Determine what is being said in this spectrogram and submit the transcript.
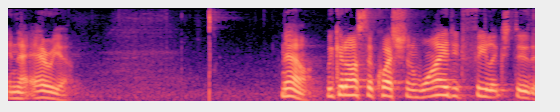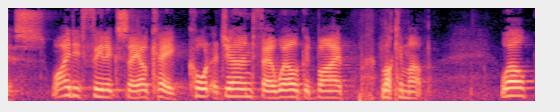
in that area. Now, we could ask the question why did Felix do this? Why did Felix say, okay, court adjourned, farewell, goodbye, lock him up? Well,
